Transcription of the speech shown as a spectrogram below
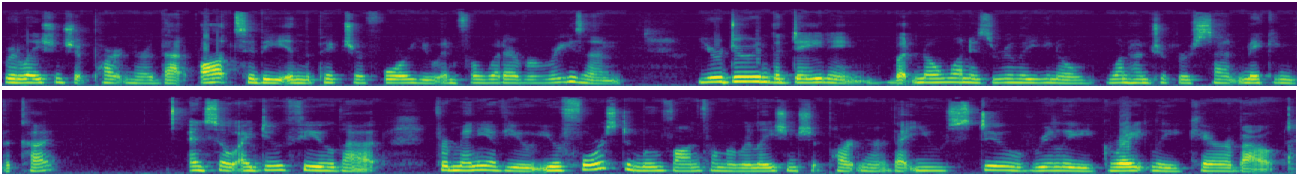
relationship partner that ought to be in the picture for you. And for whatever reason you're doing the dating but no one is really you know 100% making the cut and so I do feel that for many of you, you're forced to move on from a relationship partner that you still really greatly care about.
